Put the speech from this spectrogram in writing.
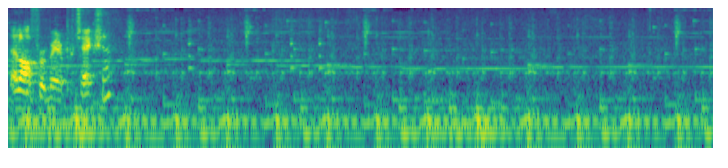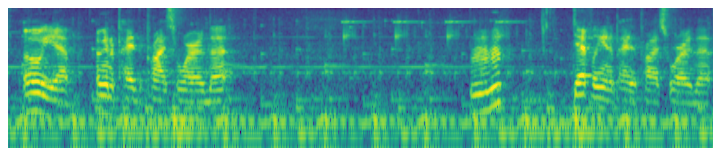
That'll offer a bit of protection. Oh yeah, I'm going to pay the price for wearing that. Mm-hmm. Definitely going to pay the price for wearing that.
